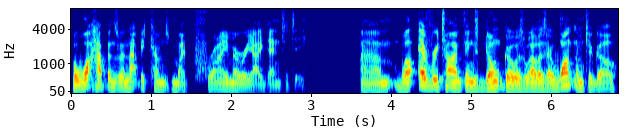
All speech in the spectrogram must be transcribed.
But what happens when that becomes my primary identity? Um, well, every time things don't go as well as I want them to go,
